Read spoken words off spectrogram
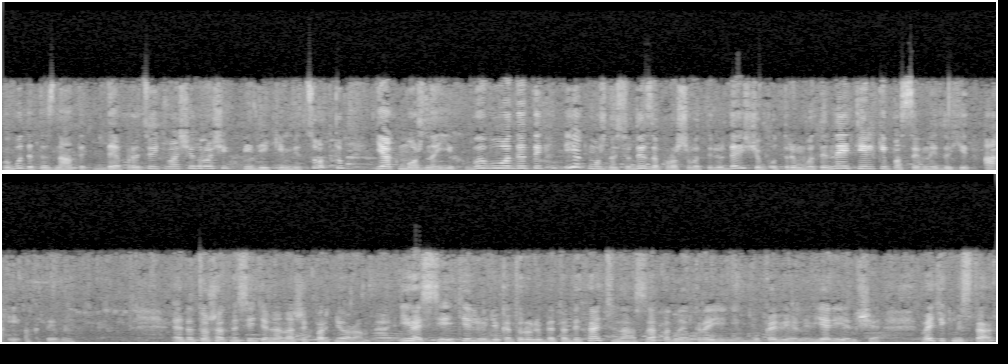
Ви будете знати, де працюють ваші гроші, під яким відсотком, як можна їх виводити, і як можна сюди запрошувати людей, щоб отримувати не тільки пасивний дохід, а і активний. Это тоже относительно наших партнеров и гостей. Те люди, которые любят отдыхать у нас в Западной Украине, в Буковеле, в Яремче, в этих местах,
